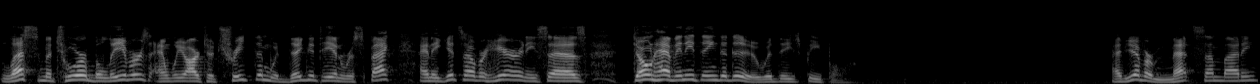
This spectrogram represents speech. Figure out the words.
less mature believers, and we are to treat them with dignity and respect. And he gets over here and he says, don't have anything to do with these people. Have you ever met somebody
